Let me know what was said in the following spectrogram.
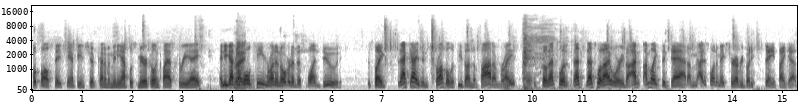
football state championship, kind of a Minneapolis Miracle in Class 3A, and you got Right. the whole team running over to this one dude. It's like that guy's in trouble if he's on the bottom, right? And so that's what that's that's what I worry about. I'm I'm like the dad. I'm, I just want to make sure everybody's safe, I guess.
